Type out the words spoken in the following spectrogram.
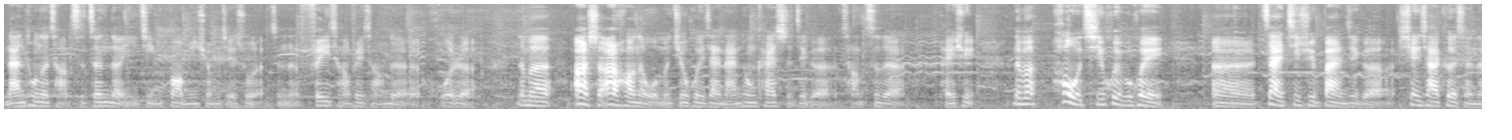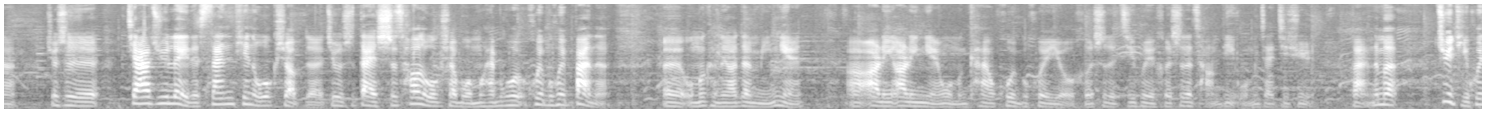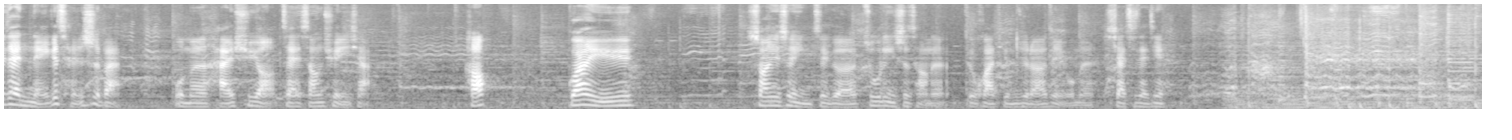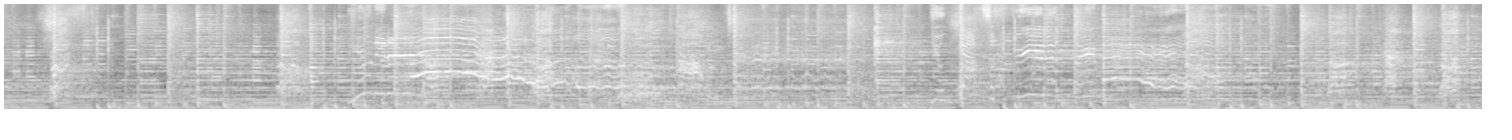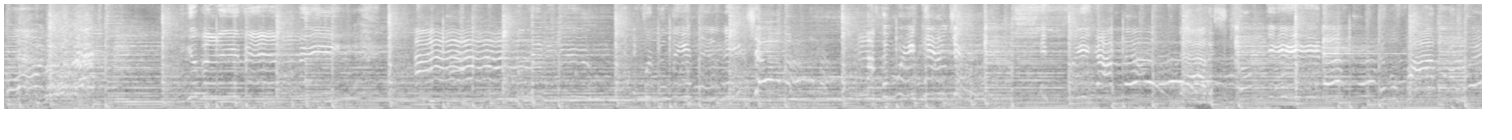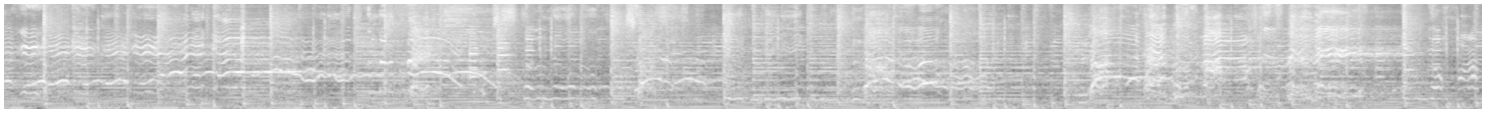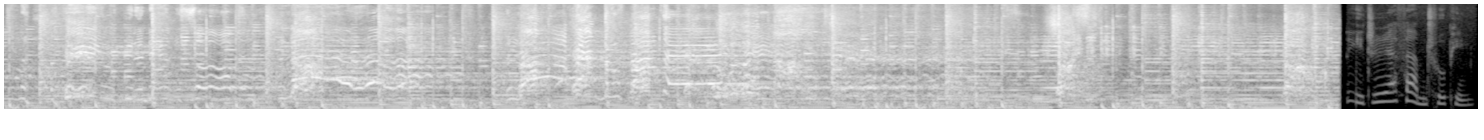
南通的场次真的已经报名全部结束了，真的非常非常的火热。那么二十二号呢，我们就会在南通开始这个场次的。培训，那么后期会不会，呃，再继续办这个线下课程呢？就是家居类的三天的 workshop 的，就是带实操的 workshop，我们还不会会不会办呢？呃，我们可能要等明年，啊，二零二零年，我们看会不会有合适的机会、合适的场地，我们再继续办。那么具体会在哪个城市办，我们还需要再商榷一下。好，关于。商业摄影这个租赁市场的这个话题，我们就聊到这里，我们下期再见。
